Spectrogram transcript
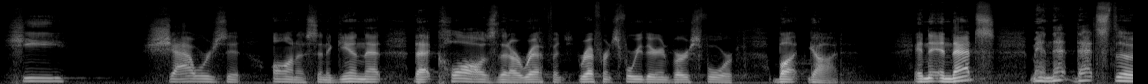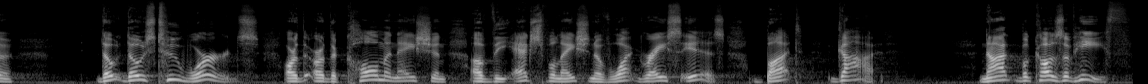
He showers it on us. And again, that, that clause that I reference, reference for you there in verse 4 but God. And, and that's, man, that, that's the, those two words are the, are the culmination of the explanation of what grace is, but God. Not because of Heath,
